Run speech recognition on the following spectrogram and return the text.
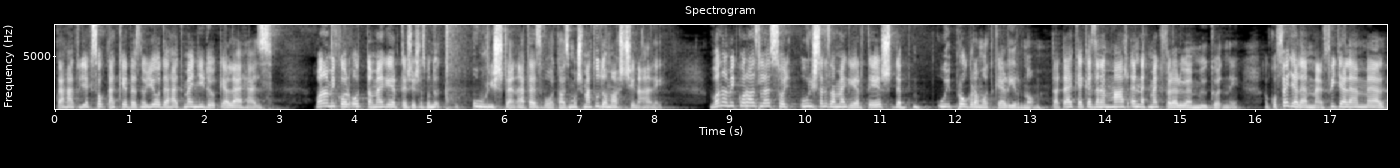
Tehát ugye szokták kérdezni, hogy jó, de hát mennyi idő kell ehhez? Van, amikor ott a megértés, és azt mondod, úristen, hát ez volt az, most már tudom azt csinálni. Van, amikor az lesz, hogy úristen, ez a megértés, de új programot kell írnom. Tehát el kell kezdenem más, ennek megfelelően működni. Akkor fegyelemmel, figyelemmel,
